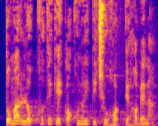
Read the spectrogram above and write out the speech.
তোমার লক্ষ্য থেকে কখনোই পিছু হটতে হবে না।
